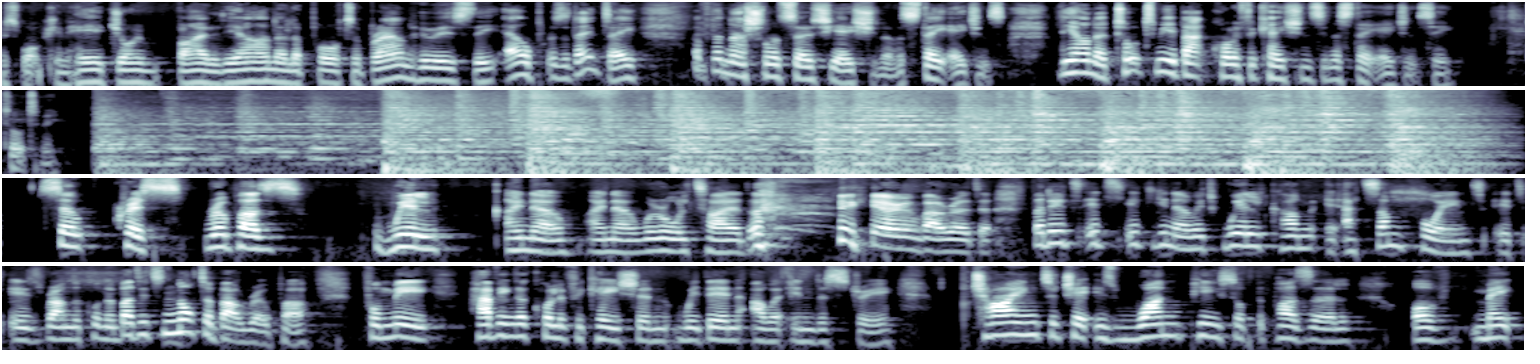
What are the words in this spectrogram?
Chris Watkin here, joined by Liana Laporta Brown, who is the El Presidente of the National Association of Estate Agents. Liana, talk to me about qualifications in estate agency. Talk to me. So, Chris, ROPAs will, I know, I know, we're all tired hearing about ROPA, but it's, it's, it, you know, it will come at some point, it is round the corner, but it's not about ROPA. For me, having a qualification within our industry, trying to change is one piece of the puzzle of make,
